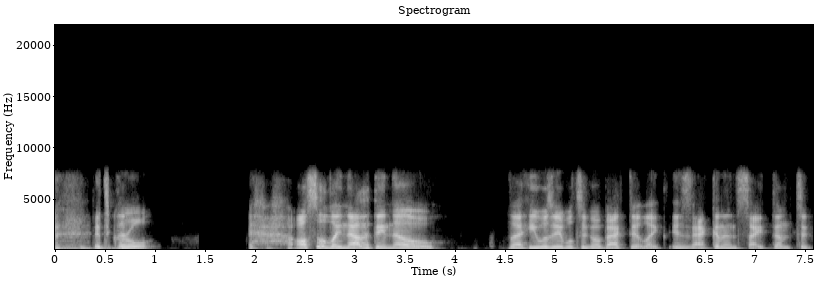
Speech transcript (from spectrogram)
it's cruel. Also, like now that they know that he was able to go back there, like, is that gonna incite them to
